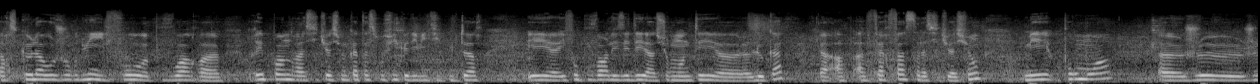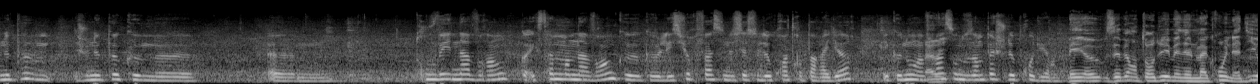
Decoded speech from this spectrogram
parce que là aujourd'hui il faut pouvoir euh, répondre à la situation catastrophique des viticulteurs et euh, il faut pouvoir les aider à surmonter euh, le cap, à, faire face à la situation. Mais pour moi, je, ne peux, je ne peux que me trouver navrant, extrêmement navrant que, les surfaces ne cessent de croître par ailleurs et que nous en bah France on nous empêche de produire. Mais vous avez entendu Emmanuel Macron, il a dit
